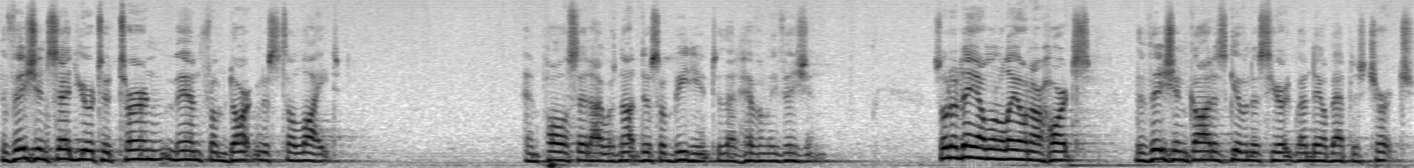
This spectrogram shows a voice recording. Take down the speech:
The vision said you're to turn men from darkness to light. And Paul said, I was not disobedient to that heavenly vision. So today I want to lay on our hearts the vision God has given us here at Glendale Baptist Church.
